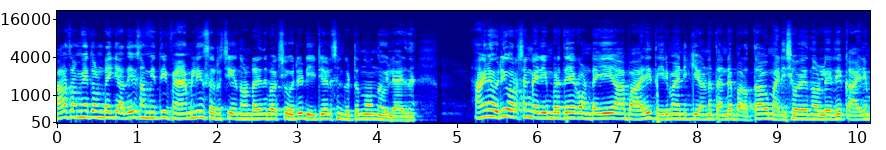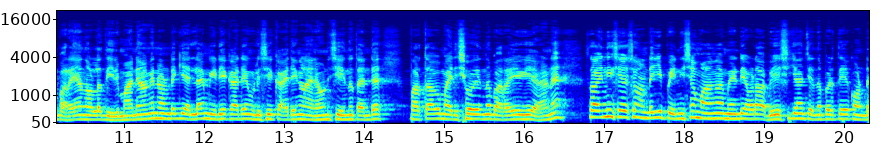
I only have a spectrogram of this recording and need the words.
ആ സമയത്തുണ്ടെങ്കിൽ അതേ സമയത്ത് ഈ ഫാമിലിയും സെർച്ച് ചെയ്യുന്നുണ്ടായിരുന്നു. പക്ഷേ ഒരു ഡീറ്റെയിൽസും കിട്ടുന്നൊന്നുമില്ലായിരുന്നു. അങ്ങനെ ഒരു വർഷം കഴിയുമ്പോഴത്തേക്കുണ്ടെങ്കിൽ ആ ഭാര്യ തീരുമാനിക്കുകയാണ്. തന്റെ ഭർത്താവ് മരിച്ചു എന്നുള്ളൊരു കാര്യം പറയാമെന്നുള്ള തീരുമാനം. അങ്ങനെ ഉണ്ടെങ്കിൽ എല്ലാ മീഡിയക്കാരെയും വിളിച്ച് കാര്യങ്ങൾ അനൗൺസ് ചെയ്യുന്ന. തന്റെ ഭർത്താവ് മരിച്ചുപോയെന്ന് പറയുകയാണ്. സോ അതിനുശേഷം ഉണ്ടെങ്കിൽ പെൻഷൻ വാങ്ങാൻ വേണ്ടി അവിടെ അപേക്ഷിക്കാൻ ചെന്നപ്പോഴത്തേക്കുണ്ട്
